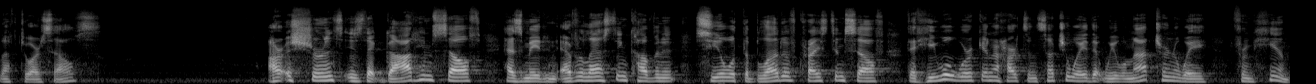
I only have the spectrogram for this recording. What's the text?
left to ourselves. Our assurance is that God Himself has made an everlasting covenant, sealed with the blood of Christ Himself, that He will work in our hearts in such a way that we will not turn away from Him.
